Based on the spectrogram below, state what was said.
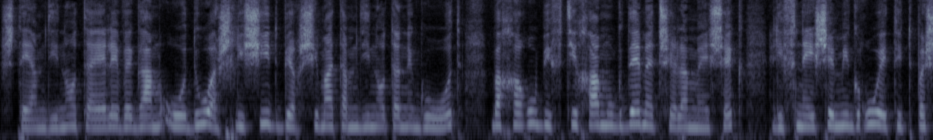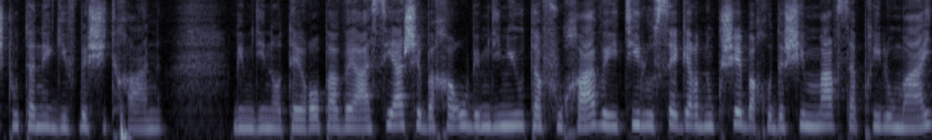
שתי המדינות האלה וגם הודו, השלישית ברשימת המדינות הנגועות, בחרו בפתיחה מוקדמת של המשק לפני שמיגרו את התפשטות הנגיף בשטחן. במדינות אירופה ואסיה שבחרו במדיניות הפוכה והטילו סגר נוקשה בחודשים מרס, אפריל ומאי,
